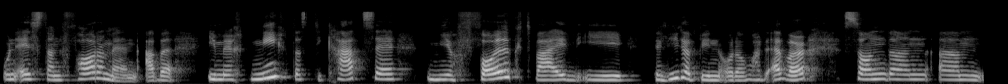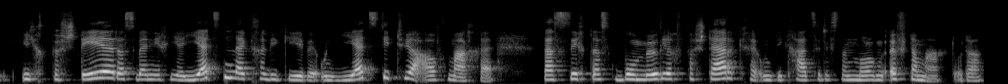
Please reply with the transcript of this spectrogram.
und es dann formen. Aber ich möchte nicht, dass die Katze mir folgt, weil ich der Leader bin oder whatever, sondern ähm, ich verstehe, dass wenn ich ihr jetzt ein Leckerli gebe und jetzt die Tür aufmache, dass sich das womöglich verstärke und die Katze das dann morgen öfter macht oder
